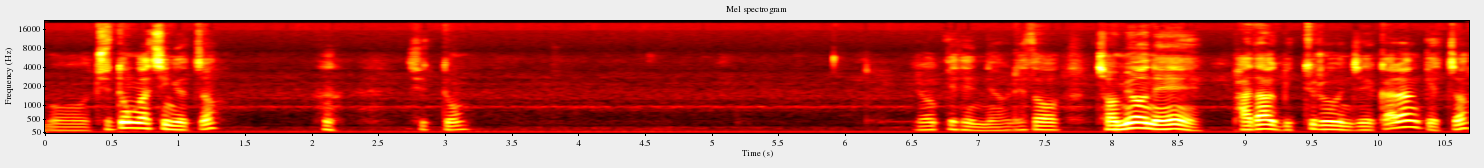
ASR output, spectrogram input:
뭐 쥐똥같이 생겼죠? 쥐똥. 이렇게 됐네요. 그래서 저면에 바닥 밑으로 이제 깔아놨겠죠?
